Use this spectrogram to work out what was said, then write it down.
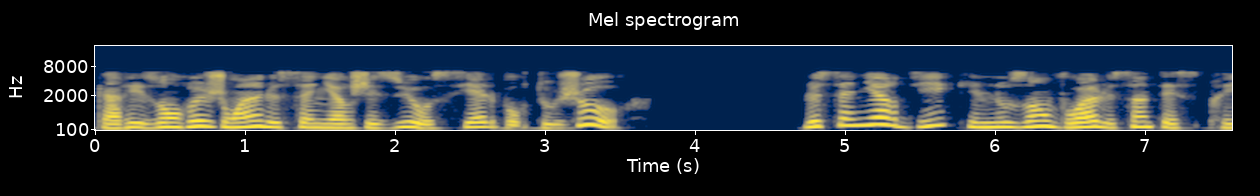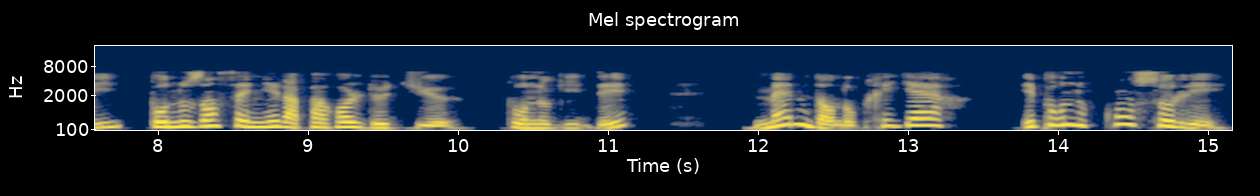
car ils ont rejoint le Seigneur Jésus au ciel pour toujours. Le Seigneur dit qu'il nous envoie le Saint-Esprit pour nous enseigner la parole de Dieu, pour nous guider, même dans nos prières, et pour nous consoler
